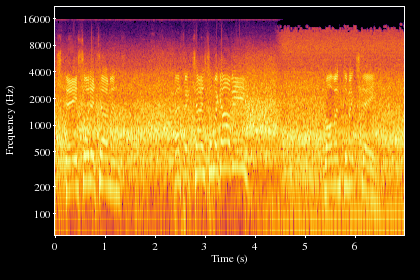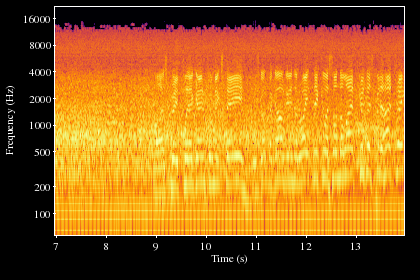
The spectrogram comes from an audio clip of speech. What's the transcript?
McStay so determined. Perfect chance for McGarvey. Provan to McStay. Well, that's great play again from McStay. He's got McGarvey on the right, Nicholas on the left. Could this be the hat trick?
